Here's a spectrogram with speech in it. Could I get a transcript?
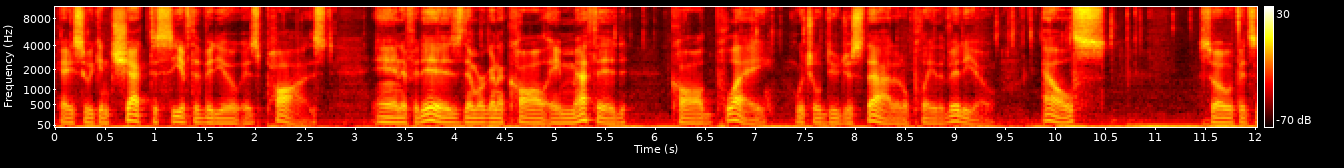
Okay, so we can check to see if the video is paused. And if it is, then we're going to call a method called play, which will do just that. It'll play the video. Else, so if it's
